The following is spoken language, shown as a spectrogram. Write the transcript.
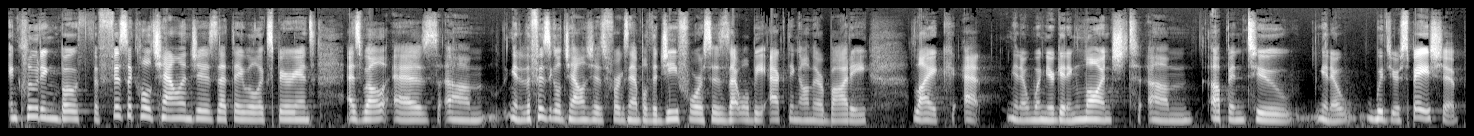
including both the physical challenges that they will experience, as well as um, you know the physical challenges, for example, the G forces that will be acting on their body, like at you know when you're getting launched um, up into you know with your spaceship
